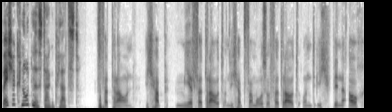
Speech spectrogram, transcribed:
Welcher Knoten ist da geplatzt? Vertrauen ich habe mir vertraut und ich habe Famoso vertraut und ich bin auch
